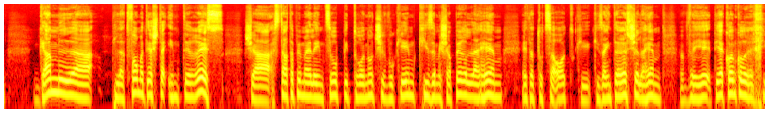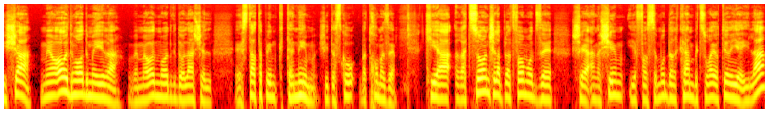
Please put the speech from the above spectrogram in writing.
גם לפלטפורמות יש את האינטרס שהסטארט-אפים האלה ימצאו פתרונות שיווקים, כי זה משפר להם את התוצאות, כי, כי זה האינטרס שלהם, ותהיה קודם כל רכישה מאוד מאוד מהירה ומאוד מאוד גדולה של אה, סטארט-אפים קטנים שיתעסקו בתחום הזה. כי הרצון של הפלטפורמות זה שאנשים יפרסמו דרכם בצורה יותר יעילה,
